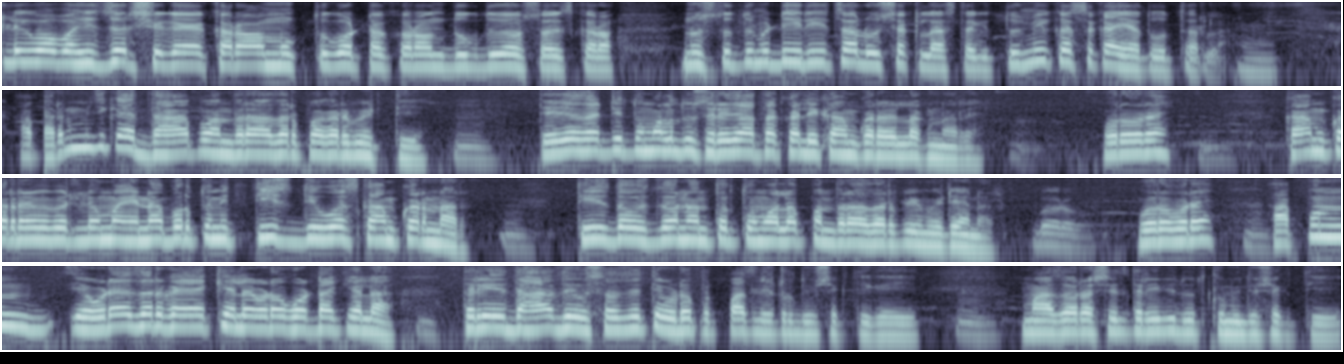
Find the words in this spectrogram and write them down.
म्हटलं की बाबा ही जर्शी गाय करावा मुक्त गोटा करावा दुग्ध व्यवसायच करावा. नुसतं तुम्ही डेअरी चालू शकला असता की तुम्ही कसं काय ह्यात उतरला. कारण म्हणजे काय दहा पंधरा हजार पगार भेटते. त्याच्यासाठी तुम्हाला दुसऱ्याच्या हाताखाली काम करायला लागणार आहे. बरोबर आहे? काम करायला भेटलं महिनाभर तुम्ही तीस दिवस काम करणार. तीस दिवसानंतर तुम्हाला पंधरा हजार पेमेंट येणार. बरोबर. बरोबर आहे? आपण एवढ्या जर गाया केल्या एवढा गोटा केला तरी दहा दिवसाचं तेवढं पाच लिटर देऊ शकते गाई. माझ्यावर असेल तरी बी दूध कमी देऊ शकते.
